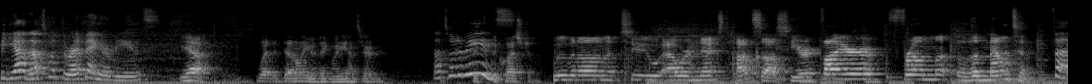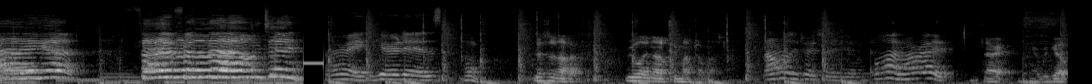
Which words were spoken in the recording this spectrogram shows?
But yeah, that's what Threadbanger means. Yeah. What, I don't even think we answered That's what it means. the question. Moving on to our next hot sauce here. Fire from the mountain. Fire, fire from the mountain. All right, here it is. Mm, this is nothing. Really not too much on this. I don't really taste anything. Hold on, I'm not ready. All right, here we go.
